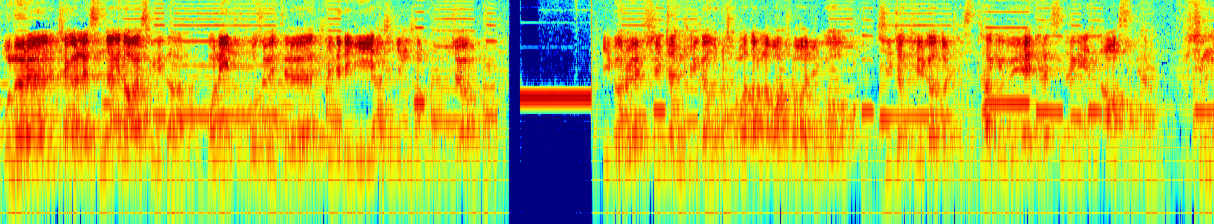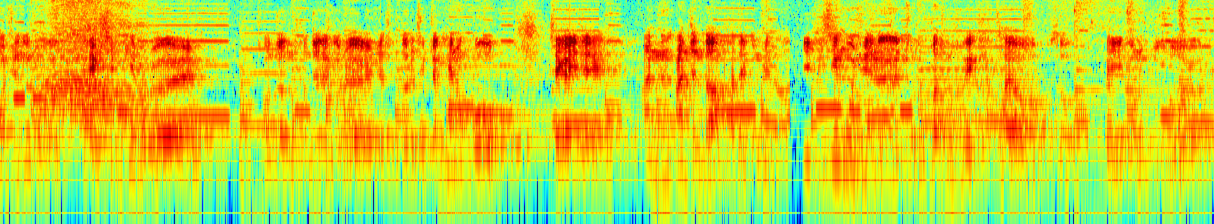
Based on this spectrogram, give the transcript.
오늘은 제가 레슨장에 나와 있습니다. 180 포스미트 길들이기 하신 영상 보셨죠? 이거를 실전 길각으로 잡아달라고 하셔가지고 실전 길각을 테스트하기 위해 레슨장에 나왔습니다. 피칭 머신으로 110km를 던전 던지는 거를 이제 속도를 측정해놓고 제가 이제 앉는, 앉은 다음 받을 겁니다. 이 피칭 머신은 초속과 중속이 같아요. 그래서 이거는 무서워요.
